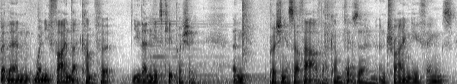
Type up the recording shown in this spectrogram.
but then when you find that comfort, you then need to keep pushing and pushing yourself out of that comfort Yeah. zone and trying new things.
